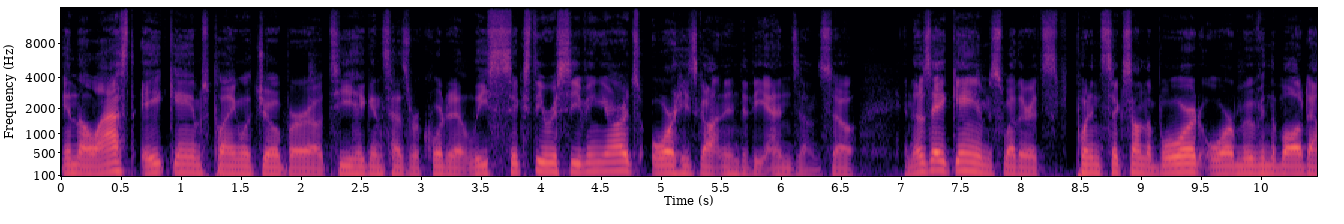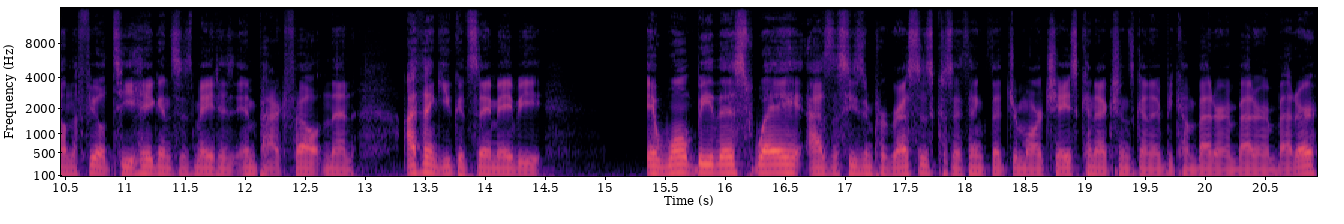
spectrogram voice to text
In the last eight games playing with Joe Burrow, Tee Higgins has recorded at least 60 receiving yards or he's gotten into the end zone. So in those eight games, whether it's putting six on the board or moving the ball down the field, Tee Higgins has made his impact felt. And then I think you could say maybe it won't be this way as the season progresses because I think that Ja'Marr Chase connection is going to become better and better and better.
